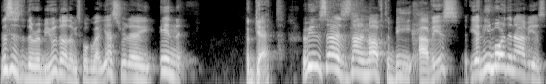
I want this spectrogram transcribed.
This is the Rabbi Yehuda that we spoke about yesterday in a get. Rabbi Yehuda says it's not enough to be obvious. You need more than obvious.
